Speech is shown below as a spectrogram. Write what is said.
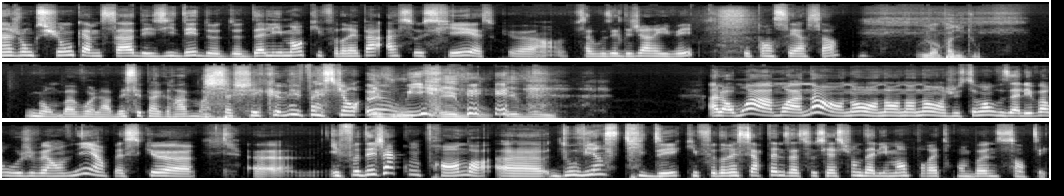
injonctions comme ça, des idées de, d'aliments qu'il faudrait pas associer. Est-ce que ça vous est déjà arrivé de penser à ça? Non, pas du tout. Bon, bah voilà, mais c'est pas grave. Moi, sachez que mes patients, eux, oui. Et vous, et vous. Alors moi, moi, non, non, non, non, non. Justement, vous allez voir où je vais en venir parce que euh, il faut déjà comprendre euh, d'où vient cette idée qu'il faudrait certaines associations d'aliments pour être en bonne santé.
